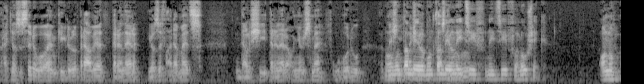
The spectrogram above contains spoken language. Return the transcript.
Vrátil jsi se do Bohemky, kde byl právě trenér Josef Adamec, další trenér, o něm jsme v úvodu No, on tam byl, on tam byl nejdřív, nejdřív Hloušek. On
